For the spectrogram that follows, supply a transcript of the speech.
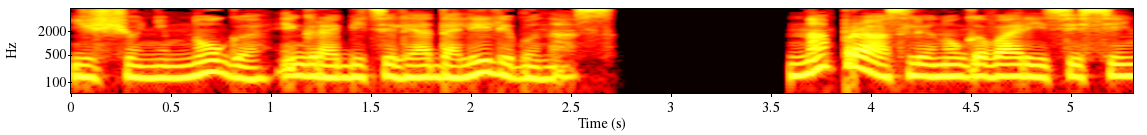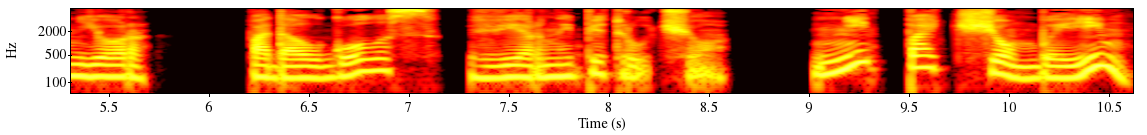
еще немного, и грабители одолели бы нас. «Напраслину говорите, сеньор», — подал голос верный Петруччо. «Ни почем бы им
